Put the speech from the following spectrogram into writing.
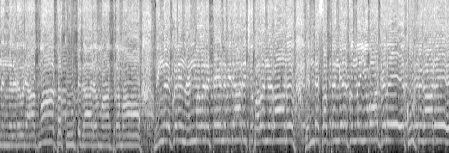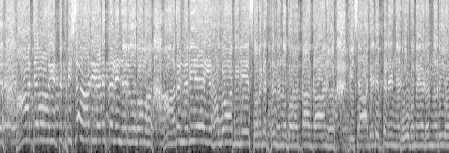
നിങ്ങളുടെ ഒരു ആത്മാർത്ഥ കൂട്ടുകാരൻ മാത്രമാ. നിങ്ങൾക്കൊരു നന്മ വരട്ടെ എന്ന് വിചാരിച്ചു പറഞ്ഞതാണ്. എന്റെ ശബ്ദം കേൾക്കുന്ന യുവാക്കളെ കൂട്ടുകാരെ ആദ്യമായിട്ട് പിശാദി എടുത്തണിഞ്ഞ രൂപം ആദൻ നബിയെ ഹവാബിയെ സ്വർഗത്തിൽ നിന്ന് പുറത്താക്കാൻ പിശാദ് എടുത്തണിഞ്ഞ രൂപം ഏടെന്നറിയോ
